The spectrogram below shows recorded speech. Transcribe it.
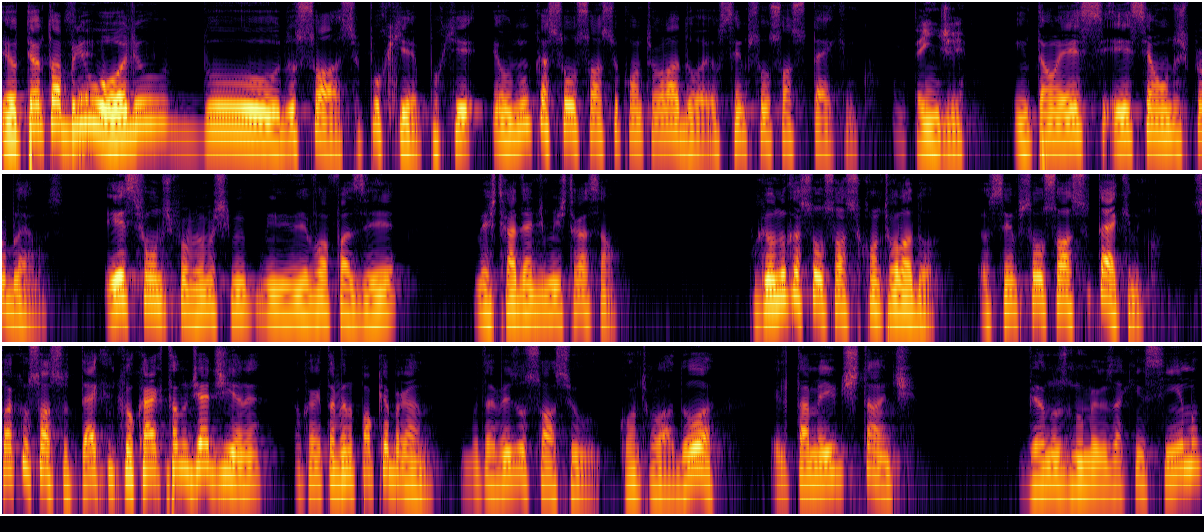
eu tento abrir Certo. o olho do, do sócio. Por quê? Porque eu nunca sou o sócio controlador, eu sempre sou o sócio técnico. Entendi. Então, esse, esse é um dos problemas. Esse foi um dos problemas que me, me levou a fazer mestrado em administração. Porque eu nunca sou o sócio controlador. Eu sempre sou o sócio técnico. Só que o sócio técnico é o cara que está no dia a dia, né? É o cara que está vendo o pau quebrando. Muitas vezes o sócio controlador, ele está meio distante. Vendo os números aqui em cima,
